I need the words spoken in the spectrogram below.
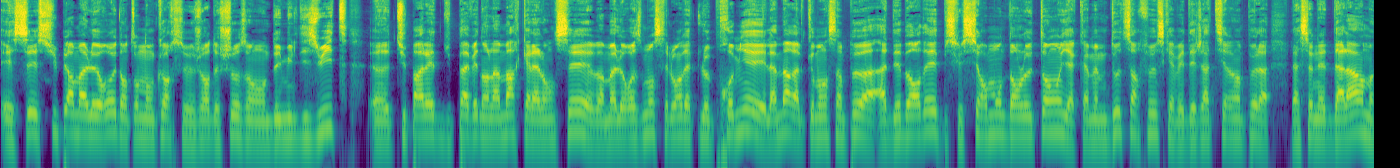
Et c'est super malheureux d'entendre encore ce genre de choses en 2018. Euh, tu parlais du pavé dans la mare qu'elle a lancé. Euh, ben, malheureusement, c'est loin d'être le premier. Et la mare, elle commence un peu à, à déborder, puisque si on remonte dans le temps, il y a quand même d'autres surfeuses qui avaient déjà tiré un peu la, la sonnette d'alarme.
